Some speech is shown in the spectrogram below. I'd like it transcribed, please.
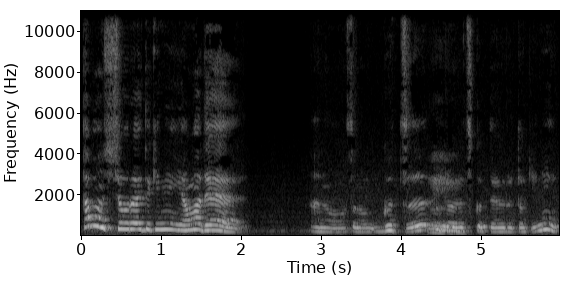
多分将来的に山で、あの、そのグッズ、うんいろいろ作って売るときに、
